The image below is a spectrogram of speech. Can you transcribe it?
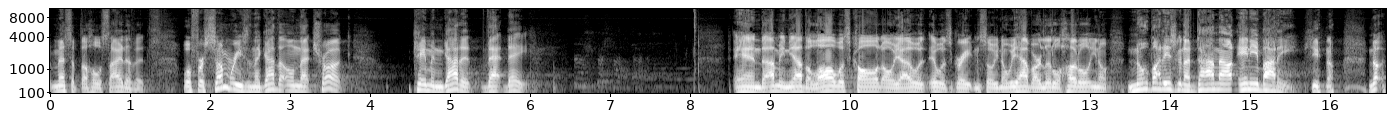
mess up the whole side of it. Well, for some reason, the guy that owned that truck came and got it that day. And I mean, yeah, the law was called. Oh, yeah, it was, it was great. And so, you know, we have our little huddle, you know, nobody's going to dime out anybody, you know. No,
